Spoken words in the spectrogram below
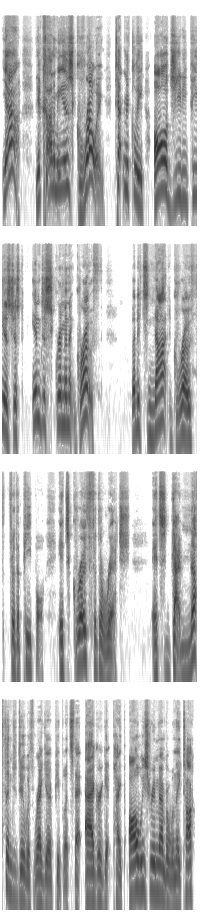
yeah, the economy is growing. Technically, all GDP is just indiscriminate growth but it's not growth for the people. It's growth for the rich. It's got nothing to do with regular people. It's that aggregate pipe. Always remember when they talk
